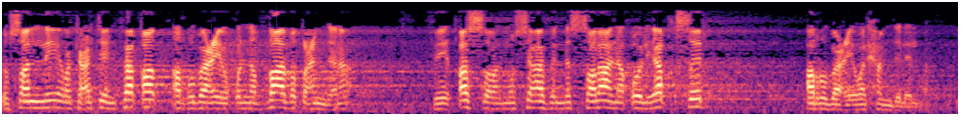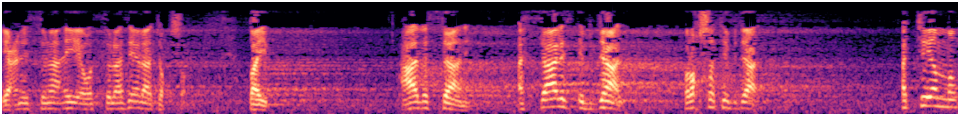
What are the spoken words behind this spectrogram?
يصلي ركعتين فقط الرباعي وقلنا الضابط عندنا في قصر المسافر للصلاة نقول يقصر الرباعية والحمد لله. يعني الثنائية والثلاثية لا تقصر. طيب هذا الثاني. الثالث إبدال رخصة إبدال. التيمم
